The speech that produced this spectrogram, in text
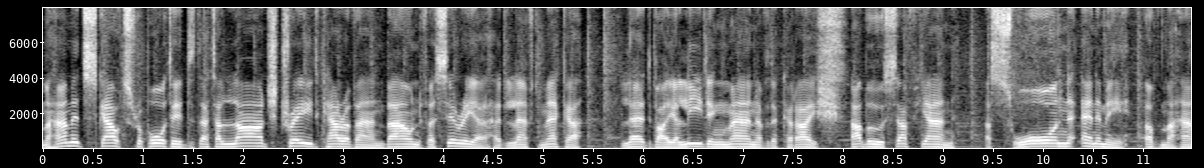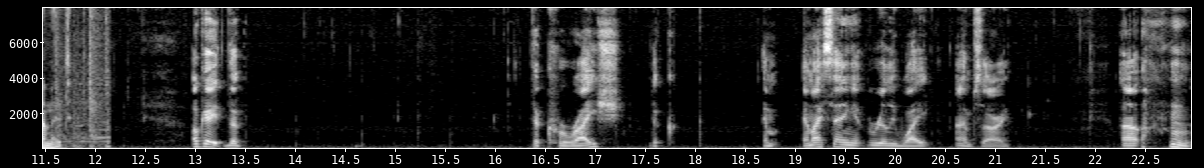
Muhammad's scouts reported that a large trade caravan bound for Syria had left Mecca, led by a leading man of the Quraysh, Abu Sufyan, a sworn enemy of Muhammad. Okay, the the Quraysh, the am am I saying it really white? I'm sorry. Uh,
